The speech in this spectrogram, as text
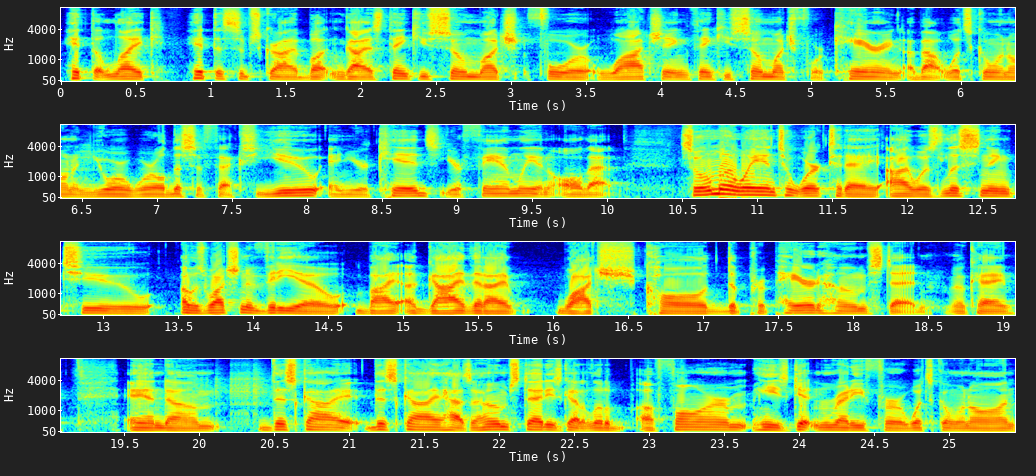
hit the like, hit the subscribe button. Guys, thank you so much for watching. Thank you so much for caring about what's going on in your world. This affects you and your kids, your family, and all that. So on my way into work today, I was listening to, I was watching a video by a guy that I watch called The Prepared Homestead. Okay, and um, this guy, this guy has a homestead. He's got a little a farm. He's getting ready for what's going on.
